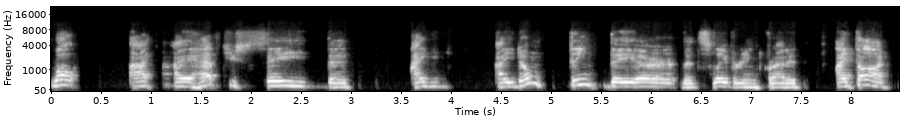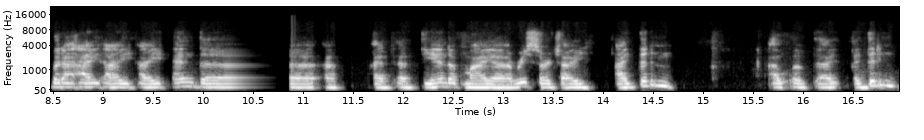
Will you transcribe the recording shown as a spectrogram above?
well, I I have to say that I I don't think they are that slavery and credit. I thought, but I I I end the uh, uh, at, at the end of my uh, research, I I didn't I, I, I didn't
